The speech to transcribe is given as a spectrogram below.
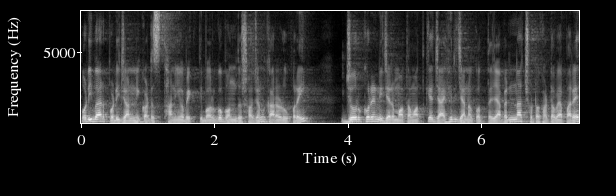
পরিবার, পরিজন, নিকট স্থানীয় ব্যক্তিবর্গ, বন্ধু, স্বজন কারোর উপরেই জোর করে নিজের মতামতকে জাহির যেন করতে যাবেন না। ছোটোখাটো ব্যাপারে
